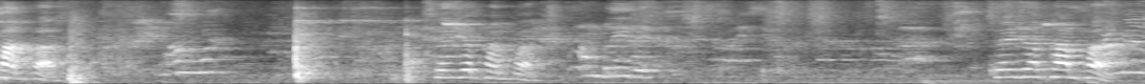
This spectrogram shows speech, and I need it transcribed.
pamper. Change your pamper. I'm bleeding. Change your pamper.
